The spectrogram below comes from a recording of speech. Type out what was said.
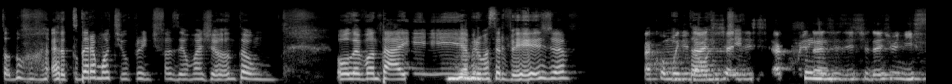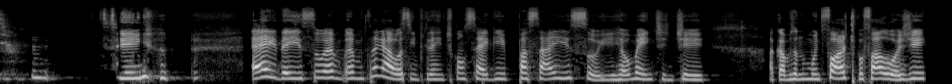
todo, era, tudo era motivo para a gente fazer uma janta, um, ou levantar e, e abrir uma cerveja. A comunidade então, a gente... já existe, a comunidade Sim. existe desde o início. Sim. É, e daí isso é, é, muito legal, assim, porque a gente consegue passar isso e realmente a gente acaba sendo muito forte. Tipo, eu falo hoje,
